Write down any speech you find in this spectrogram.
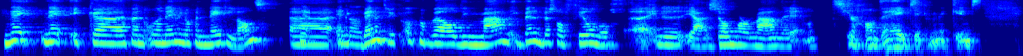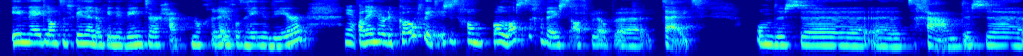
Nee, nee ik uh, heb een onderneming nog in Nederland. Uh, en ik ben natuurlijk ook nog wel die maanden. Ik ben best wel veel nog uh, in de ja, zomermaanden. Want het is hier gewoon te heet, ik met een kind. In Nederland te vinden. En ook in de winter ga ik nog geregeld heen en weer. Ja. Alleen door de COVID is het gewoon wel lastig geweest de afgelopen tijd om dus uh, uh, te gaan. Dus uh,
